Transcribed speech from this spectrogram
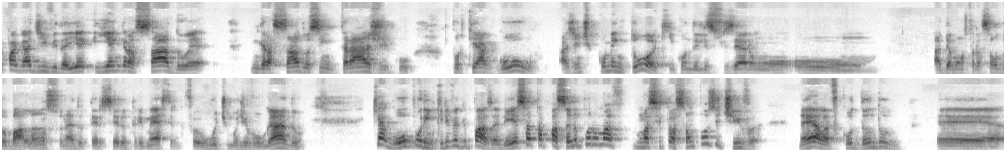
pagar a dívida. E, é, e é engraçado, é, engraçado, assim, trágico, porque a Gol, a gente comentou aqui quando eles fizeram o, o, a demonstração do balanço né, do terceiro trimestre, que foi o último divulgado, que a Gol, por incrível que pareça, está passando por uma, uma situação positiva. Né? Ela ficou dando é,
